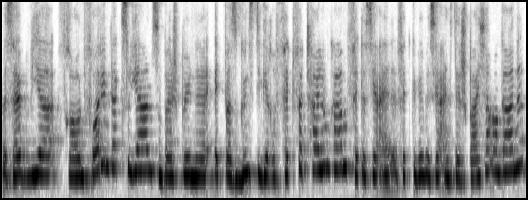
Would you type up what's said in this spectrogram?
Weshalb wir Frauen vor den Wechseljahren zum Beispiel eine etwas günstigere Fettverteilung haben. Fett ist ja, Fettgewebe ist ja eins der Speicherorgane.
